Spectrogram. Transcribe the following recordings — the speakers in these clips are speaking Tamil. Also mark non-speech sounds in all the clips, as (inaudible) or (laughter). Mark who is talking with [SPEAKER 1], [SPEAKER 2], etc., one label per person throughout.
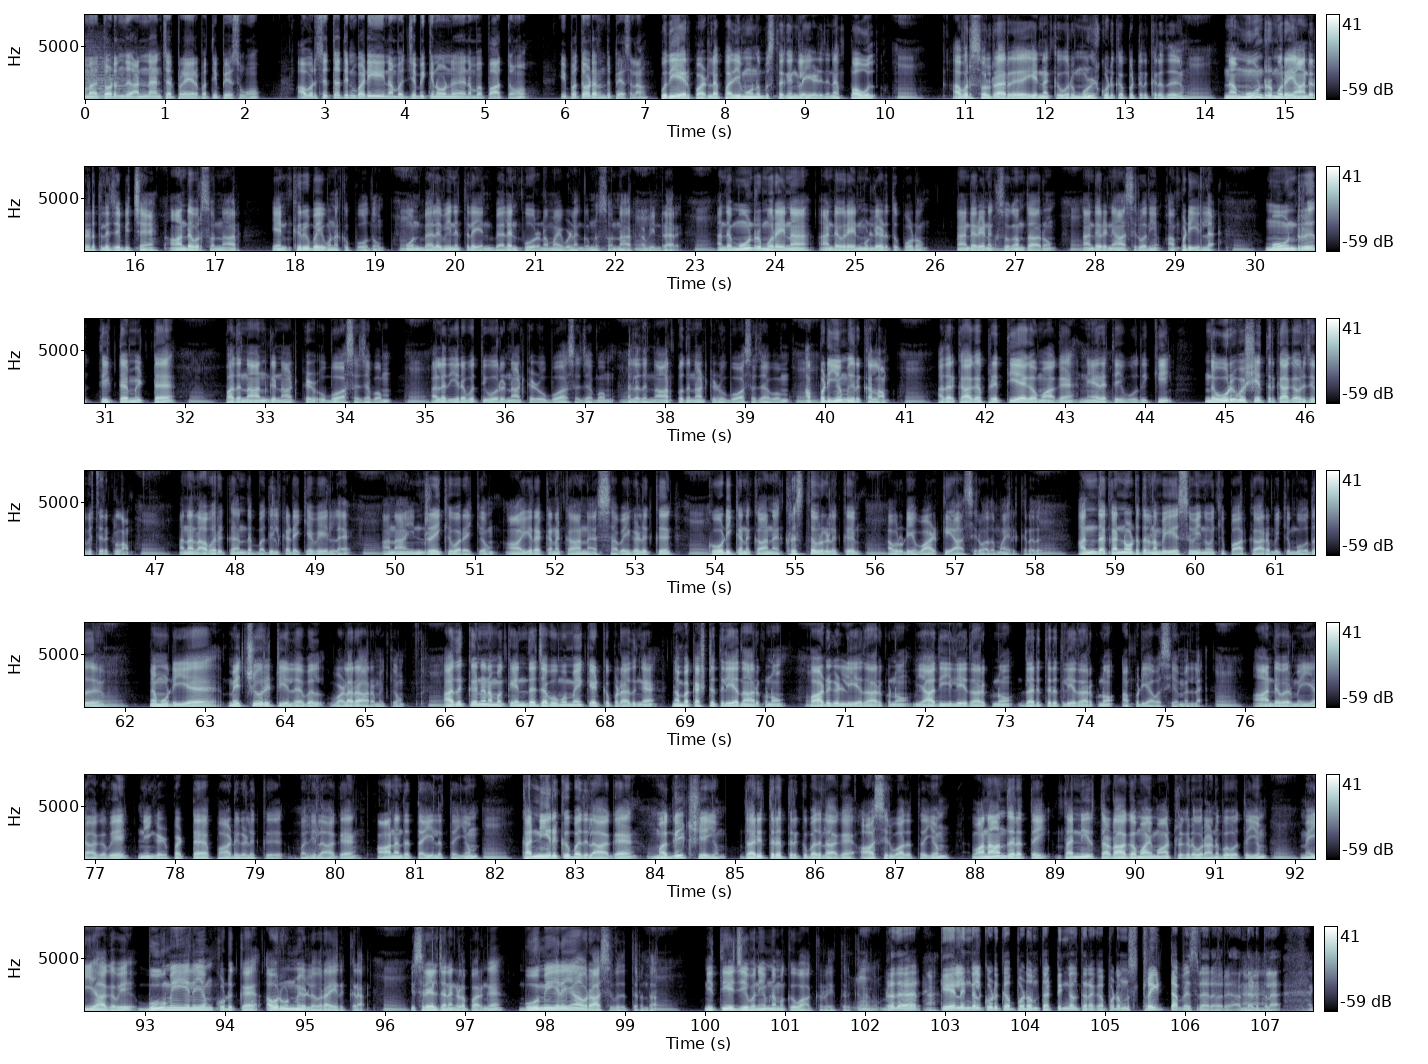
[SPEAKER 1] நம்ம தொடர்ந்து அன்ஆன்சர் ப்ரேயரை பற்றி பேசுவோம். அவர் சித்தத்தின்படி நம்ம ஜெபிக்கணும்னு நம்ம பார்த்தோம். இப்போ தொடர்ந்து பேசலாம்.
[SPEAKER 2] புதிய ஏற்பாடில் பதிமூணு புஸ்தகங்களை எழுதின பவுல். அவர் சொல்றாரு எனக்கு ஒரு முள் கொடுக்கப்பட்டிருக்கிறது. நான் மூன்று முறை ஆண்டவரிடத்துல ஜெபிச்சேன். ஆண்டவர் சொன்னார் என் கிருபை உனக்கு போதும். உன் பலவீனத்தில் என் பலன் பூரணமாய் விளங்கும்னு சொன்னார் அப்படின்றாரு. அந்த மூன்று முறைனா ஆண்டவரே என் முள் எடுத்து போடும். ஆண்டவரே எனக்கு சுகம் தாரும். ஆண்டவரே நீ ஆசீர்வதியும். அப்படி இல்லை. மூன்று திட்டமிட்ட பதினான்கு நாட்கள் உபவாச ஜெபம் அல்லது இருபத்தி ஒரு நாட்கள் உபவாச ஜெபம் அல்லது நாற்பது நாட்கள் உபவாச ஜெபம் அப்படியும் இருக்கலாம். அதற்காக பிரத்யேகமாக நேரத்தை ஒதுக்கி இந்த ஒரு விஷயத்திற்காக அவர் ஜெபிச்சிருக்கலாம். ஆனால் அவருக்கு அந்த பதில் கிடைக்கவே இல்லை. ஆனால் இன்றைக்கு வரைக்கும் ஆயிரக்கணக்கான சபைகளுக்கு கோடிக்கணக்கான கிறிஸ்தவர்களுக்கு. அவருடைய வாழ்க்கை ஆசீர்வாதமாக இருக்கிறது. அந்த கண்ணோட்டத்தில் நம்ம இயேசுவை நோக்கி பார்க்க ஆரம்பிக்கும்போது
[SPEAKER 1] ம்.
[SPEAKER 2] நம்முடைய மெச்சூரிட்டி லெவல் வளர ஆரம்பிக்கும். அதுக்குன்னு நமக்கு எந்த ஜபமுமே கேட்கப்படாதுங்க. நம்ம கஷ்டத்திலேயே தான் இருக்கணும். பாடுகள்லேயே தான் இருக்கணும் வியாதியிலே தான் இருக்கணும் தரித்திரத்திலே தான் இருக்கணும் அப்படி அவசியம் இல்லை ஆண்டவர் மெய்யாகவே நீங்கள் பட்ட பாடுகளுக்கு பதிலாக ஆனந்த தைலத்தையும் கண்ணீருக்கு பதிலாக மகிழ்ச்சியையும் தரித்திரத்திற்கு பதிலாக ஆசீர்வாதத்தையும் வனாந்தரத்தை தண்ணீர் தடாகமாய் மாற்றுகிற ஒரு அனுபவத்தையும் மெய்யாகவே பூமியிலையும் கொடுக்க அவர் உண்மையுள்ளவராய் இருக்கிறார் இஸ்ரேல் ஜனங்களை பாருங்க பூமியிலையும் அவர் ஆசீர்வதித்திருந்தார். நித்திய ஜீவனையும் நமக்கு வாக்களித்திருக்கிறார்
[SPEAKER 1] பிரதர். கேளுங்கள் கொடுக்கப்படும் தட்டுங்கள் திறக்கப்படும் ஸ்ட்ரைட்டா பேசுறாரு அவரு அந்த இடத்துல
